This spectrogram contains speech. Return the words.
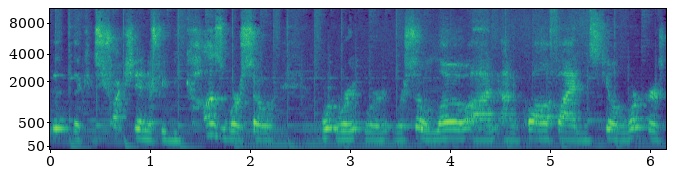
the, the, construction industry because we're so we're, we're, we're so low on, on qualified and skilled workers.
